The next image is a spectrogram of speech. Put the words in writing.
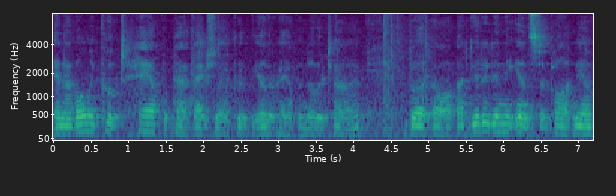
And I've only cooked half a pack. Actually, I cooked the other half another time. But uh, I did it in the Instant Pot. Now,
